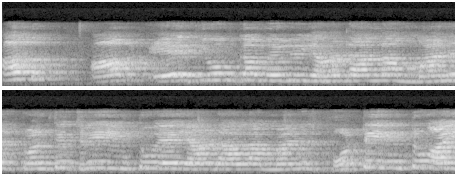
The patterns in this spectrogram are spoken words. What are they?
अब आप ए क्यूब का वैल्यू यहाँ डालना minus twenty three into A यहाँ डालना minus forty into I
